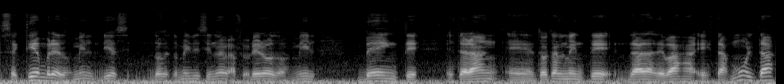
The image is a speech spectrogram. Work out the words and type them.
septiembre de 2010, 2019 a febrero de 2020. Estarán eh, totalmente dadas de baja estas multas.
